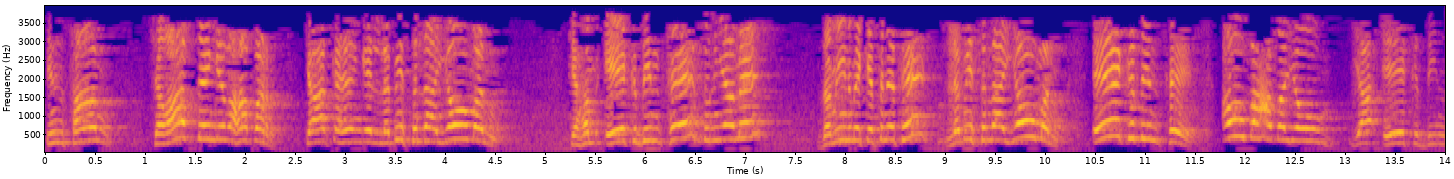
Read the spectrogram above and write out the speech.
انسان جواب دیں گے وہاں پر کیا کہیں گے لبسنا یومن کہ ہم ایک دن تھے دنیا میں؟ زمین میں کتنے تھے؟ لبسنا یومن ایک دن تھے۔ او باب یوم، یا ایک دن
